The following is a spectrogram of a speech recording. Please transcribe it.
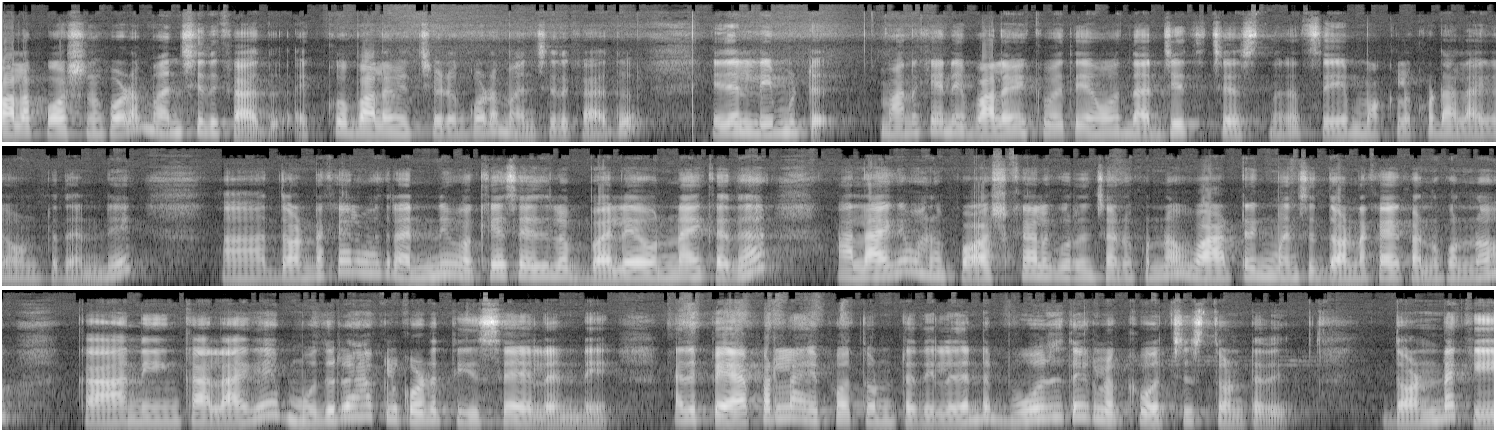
బల పోషణ కూడా మంచిది కాదు. ఎక్కువ బలం ఇచ్చేయడం కూడా మంచిది కాదు. ఏదైనా లిమిట్ మనకే బలం ఎక్కువైతే ఏమవుతుంది? అర్జిత్ చేస్తుంది కదా సేమ్ మొక్కలు కూడా అలాగే ఉంటుందండి. దొండకాయలు మాత్రం అన్నీ ఒకే సైజులో భలే ఉన్నాయి కదా. అలాగే మనం పోషకాల గురించి అనుకున్నాం వాటరింగ్ మంచి దొండకాయకు అనుకున్నాం కానీ ఇంకా అలాగే ముదురాకులు కూడా తీసేయాలండి. అది పేపర్లో అయిపోతుంటుంది లేదంటే బూజు తెగులు ఎక్కువ వచ్చేస్తుంటుంది. దొండకి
